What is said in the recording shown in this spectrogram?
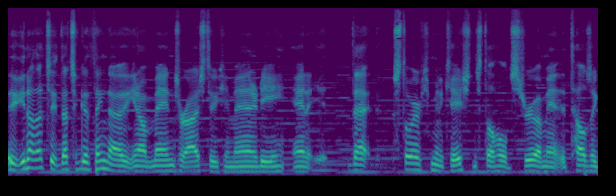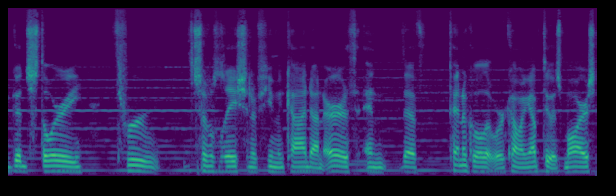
You know, that's a, that's a good thing though. You know, man's rise to humanity, and it, that story of communication still holds true. I mean, it tells a good story through civilization of humankind on Earth, and the pinnacle that we're coming up to is Mars,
